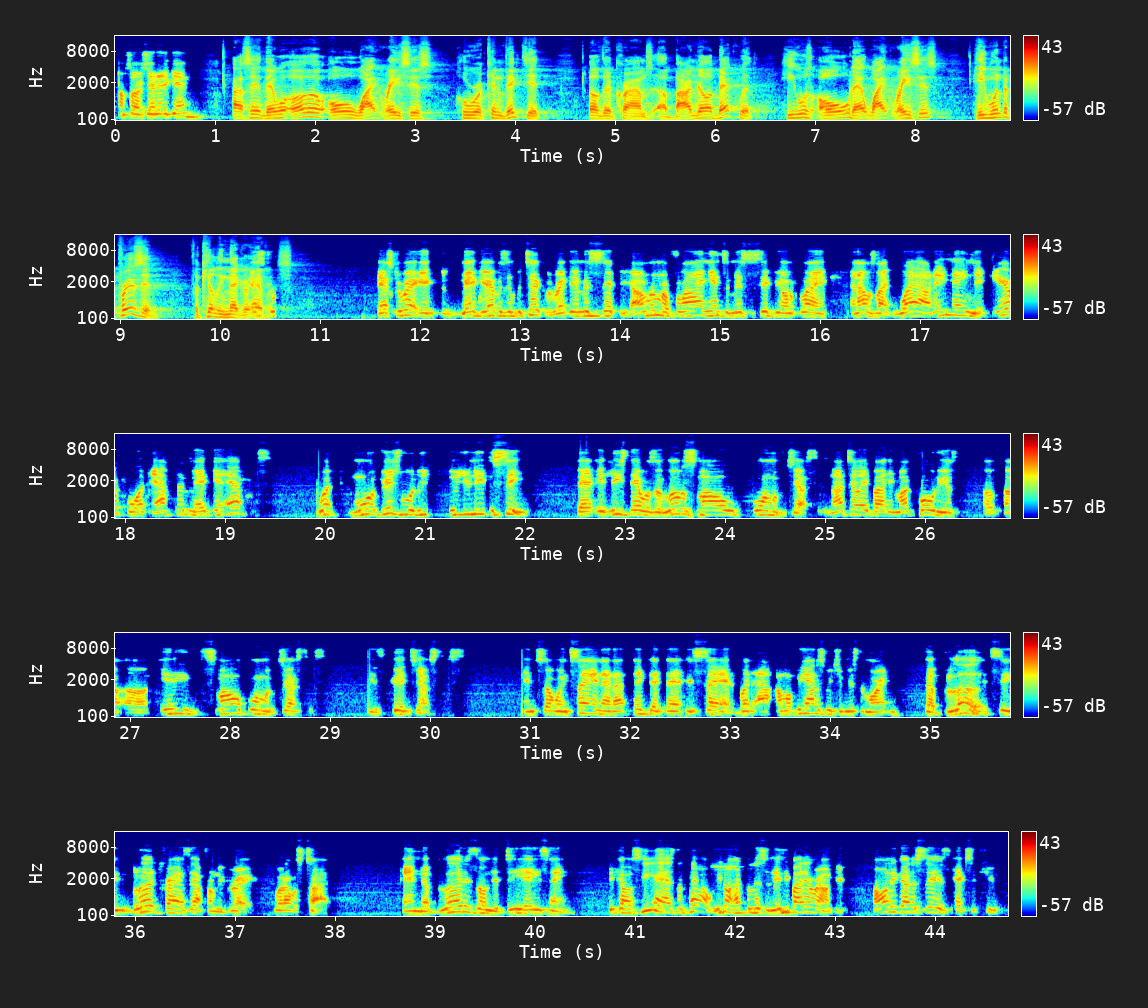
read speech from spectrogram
I'm sorry, say that again? I said there were other old white racists who were convicted of their crimes. Uh, Byron De La Beckwith, he was old, that white racist. He went to prison for killing Medgar Evers. That's correct. It, Medgar Evers in particular, right there in Mississippi. I remember flying into Mississippi on a plane, and I was like, wow, they named the airport after Medgar Evers. What more visual do you need to see? That at least there was a little small form of justice. And I tell everybody, my quote is, uh, uh, uh, any small form of justice is good justice. And so in saying that, I think that that is sad. But I, am going to be honest with you, Mr. Martin. The blood, see, the blood cries out from the grave, what I was taught. And the blood is on the DA's hand because he has the power. You don't have to listen to anybody around him. All he got to say is execute.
